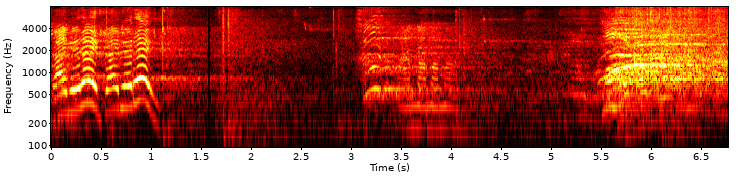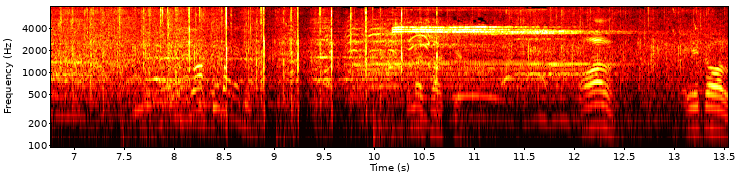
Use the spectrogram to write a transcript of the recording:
टाइम हेरे टाइम हेरे आमामामा उसलाई सक्यो अल एट अल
